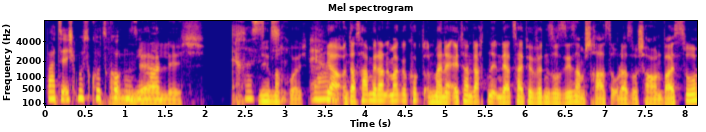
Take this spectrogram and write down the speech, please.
warte, ich muss kurz gucken, Simon. Wunderlich. Christian. Nee, mach ruhig. Ja. Ja. und das haben wir dann immer geguckt und meine Eltern dachten in der Zeit, wir würden so Sesamstraße oder so schauen, weißt du?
